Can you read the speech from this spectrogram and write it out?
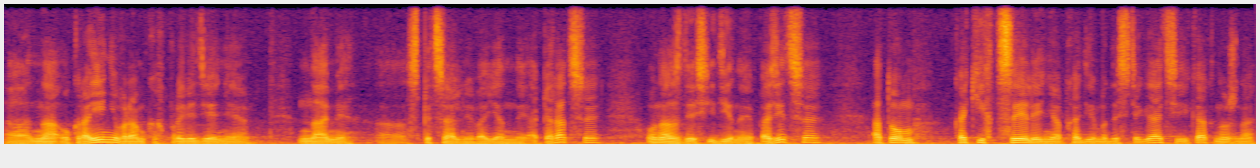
э, на Украине в рамках проведения нами э, специальной военной операции. У нас здесь единая позиция о том, каких целей необходимо достигать и как нужно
